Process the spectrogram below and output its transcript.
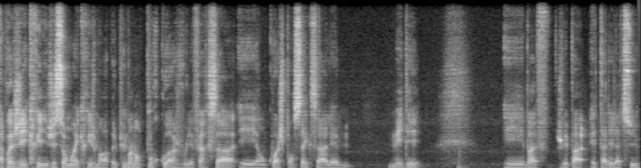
Après, j'ai écrit, j'ai sûrement écrit, je me rappelle plus maintenant pourquoi je voulais faire ça et en quoi je pensais que ça allait m'aider. Et bref, je vais pas étaler là-dessus.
